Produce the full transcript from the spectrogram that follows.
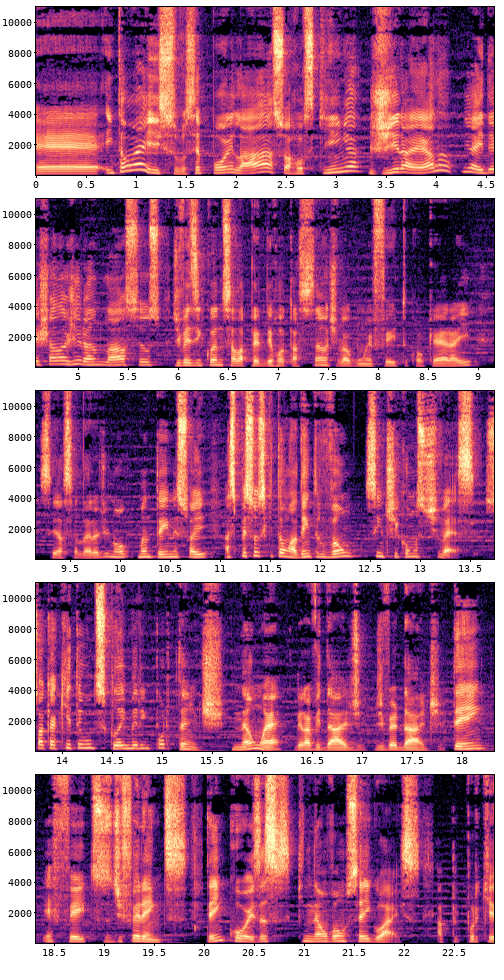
É, então é isso, você põe lá a sua rosquinha, gira ela e aí deixa ela girando lá os seus. De vez em quando, se ela perder rotação, tiver algum efeito qualquer aí, você acelera de novo, mantém isso aí. As pessoas que estão lá dentro vão sentir como se estivesse. Só que aqui tem um disclaimer importante: não é gravidade de verdade. Tem efeitos diferentes. Tem coisas que não vão ser iguais. Porque,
